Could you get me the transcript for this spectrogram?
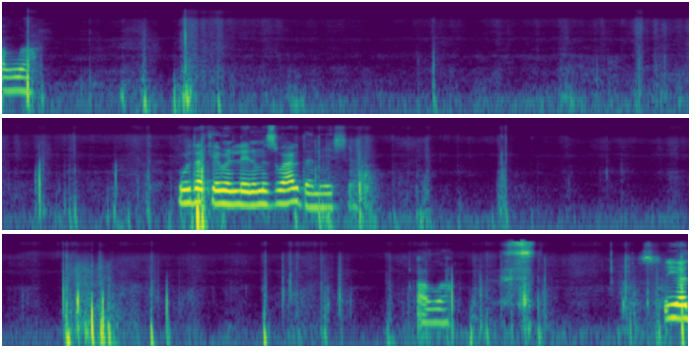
Allah. Burada kemirlerimiz var da neyse. Allah. Suya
